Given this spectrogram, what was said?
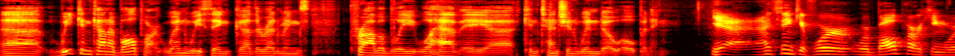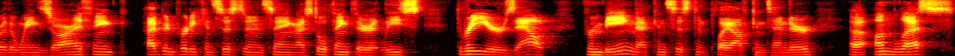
Uh, we can kind of ballpark when we think uh, the Red Wings probably will have a uh, contention window opening. Yeah, and I think if we're we're ballparking where the Wings are, I think I've been pretty consistent in saying I still think they're at least three years out from being that consistent playoff contender, uh, unless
